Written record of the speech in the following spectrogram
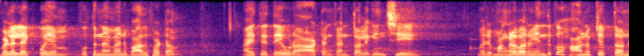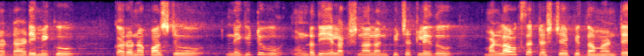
వెళ్ళలేకపోయాం పోతున్నామే అని బాధపడ్డాం. అయితే దేవుడు ఆ ఆటంకాన్ని తొలగించి మరి మంగళవారం ఎందుకో హానుకు చెప్తా ఉన్నాడు డాడీ మీకు కరోనా పాజిటివ్ నెగిటివ్ ఉండదు ఏ లక్షణాలు అనిపించట్లేదు మళ్ళా ఒకసారి టెస్ట్ చేపిద్దామంటే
